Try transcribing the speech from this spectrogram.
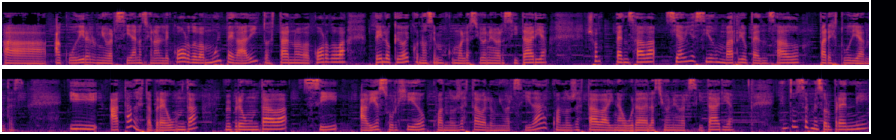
a acudir a la Universidad Nacional de Córdoba, muy pegadito está Nueva Córdoba de lo que hoy conocemos como la ciudad universitaria. Yo pensaba si había sido un barrio pensado para estudiantes y atada a esta pregunta, me preguntaba si había surgido cuando ya estaba la universidad, cuando ya estaba inaugurada la ciudad universitaria. Y entonces me sorprendí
